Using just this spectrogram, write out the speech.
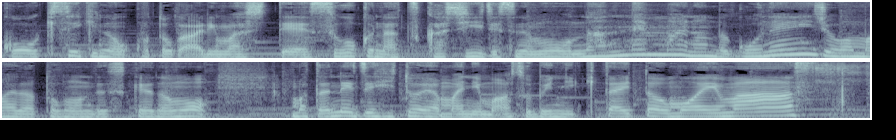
こう奇跡のことがありましてすごく懐かしいですねもう何年前なんだ？5年以上前だと思うんですけれどもまたね是非富山にも遊びに行きたいと思います。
